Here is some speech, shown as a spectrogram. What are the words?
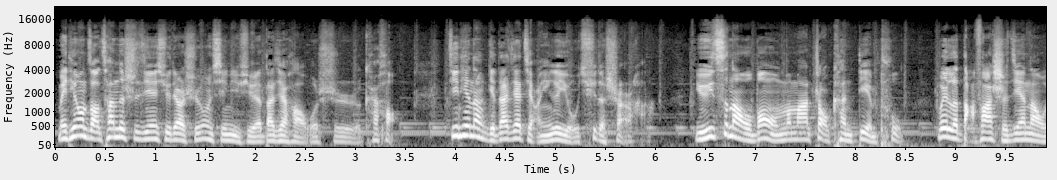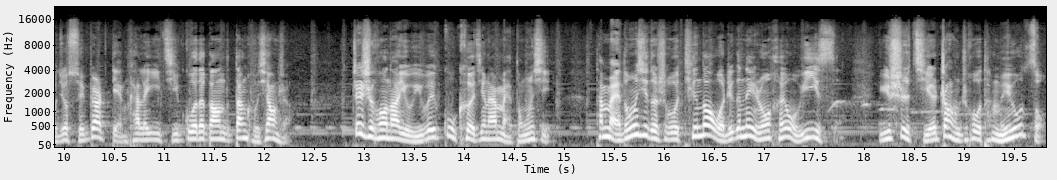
每天用早餐的时间学点实用心理学。大家好，我是开浩。今天呢，给大家讲一个有趣的事儿哈。有一次呢，我帮我妈妈照看店铺，为了打发时间呢，我就随便点开了一集郭德纲的单口相声。这时候呢，有一位顾客进来买东西，他买东西的时候听到我这个内容很有意思，于是结账之后他没有走，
